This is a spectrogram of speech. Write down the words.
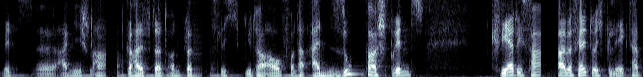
mit äh, eigentlich schon abgehalftert und plötzlich blüht er auf und hat einen super Sprint quer durchs halbe Feld durchgelegt, hat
